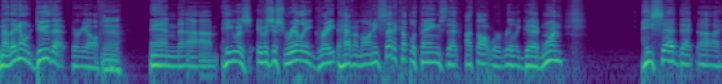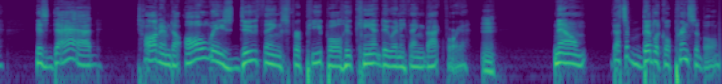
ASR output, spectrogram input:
Now they don't do that very often. Yeah. And um, he was. It was just really great to have him on. He said a couple of things that I thought were really good. One, he said that uh, his dad taught him to always do things for people who can't do anything back for you. Mm. Now, that's a biblical principle,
